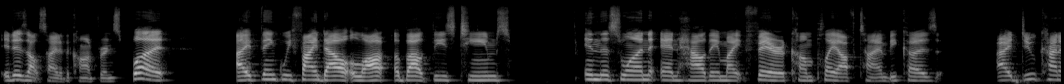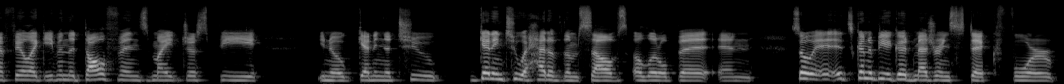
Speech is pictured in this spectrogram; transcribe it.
it is outside of the conference, but I think we find out a lot about these teams in this one and how they might fare come playoff time because I do kind of feel like even the Dolphins might just be, you know, getting the two getting too ahead of themselves a little bit and so it's going to be a good measuring stick for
